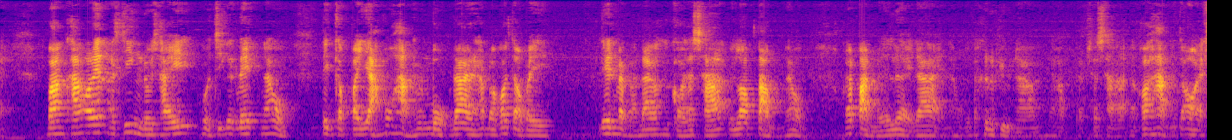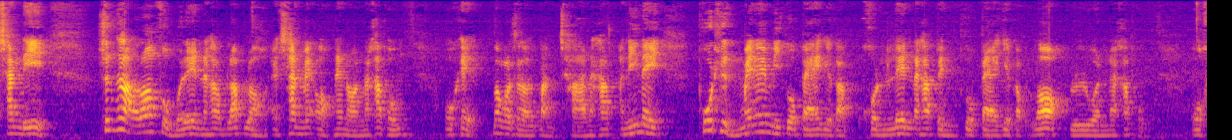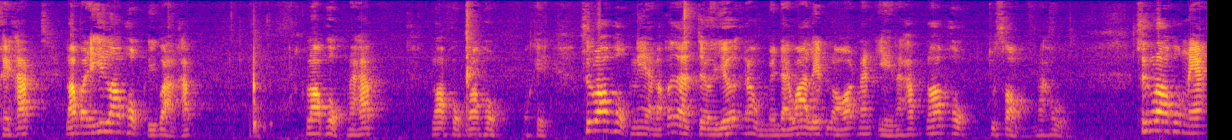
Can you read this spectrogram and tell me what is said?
บางครั้งเราเล่นอาจิ้งโดยใช้หัวจิกเล็กๆนะครับผมติดกับปลายยางพวกหางที่มันโบกได้นะครับ เราก็จะไปเล่นแบบนั้นได้ก็คือก่อช้าๆเป็นรอบต่ำนะครับผม ก็ปั่นไปเรื่อยๆได้นะครับก็จะขึ้นผิวน้ำนะครับแบบช้าๆแล้วก็หางจะออกแอคชั่นดี ซึ่งถ้าเราเอารอบฝูงมาเล่นนะครับ รับรองแอคชั่นไม่ออกแน่นอนนะครับผมโอเคต้องเราจะปั่นช้านะครับ อันนี้ในพูดถึงไม่ได้มีตัวแปรเกี่ยวกับคนเล่นนะครับ เป็นตัวแปรเกี่ยวกับรอบล้วนๆนะครับผมโอเคครับเราไปที่รอบ 6 ดีกว่าครับ รอบ 6 นะครับ รอบ 6 รอบ 6 โอเค ซึ่งรอบ 6 เนี่ยเราก็จะเจอเยอะนะผมเป็นไดว่าเลฟลอสนั่นเองนะครับ รอบ 6.2 นะครับผมซึ่งรอบพวกเนี้ย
